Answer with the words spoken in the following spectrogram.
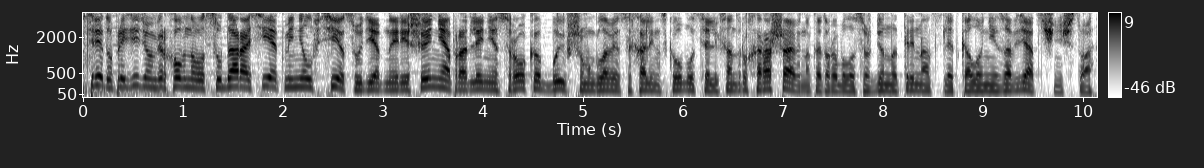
В среду Президиум Верховного суда России отменил все судебные решения о продлении срока бывшему главе Сахалинской области Александру Хорошавину, который был осужден на 13 лет колонии за взяточничество.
